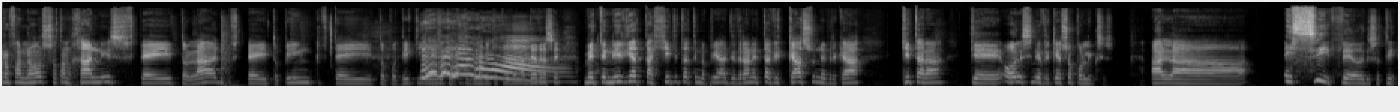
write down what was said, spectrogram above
προφανώς όταν χάνεις φταίει το lag, φταίει το ping, φταίει το ποντίκι, το οποίο το οποίο δεν αντέδρασε με την ίδια ταχύτητα την οποία αντιδράνε τα δικά σου νευρικά κύτταρα και όλες οι νευρικές σου απολύξεις. Αλλά εσύ θεωρείς ότι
